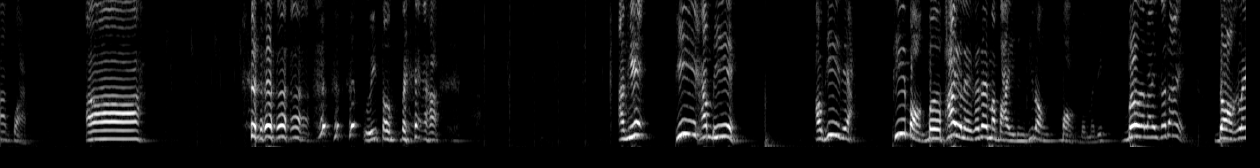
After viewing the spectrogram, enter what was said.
มากกว่าอ่า อุ้ยตรงเป๊ะอะอันนี้ พี่คัมพีเอาพี่เนี่ย พี่บอกเบอร์ไพ่อะไรก็ได้มาใบหนึ่งพี่ลองบอกผมมาดิ เบอร์อะไรก็ได้ ดอกอะไร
